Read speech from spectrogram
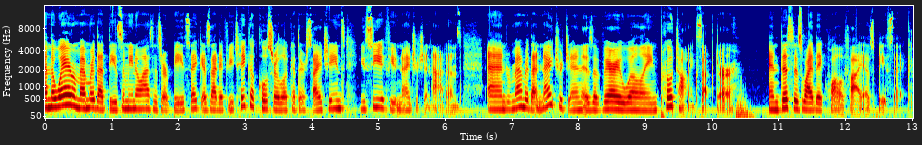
And the way I remember that these amino acids are basic is that if you take a closer look at their side chains, you see a few nitrogen atoms. And remember that nitrogen is a very willing proton acceptor. And this is why they qualify as basic.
